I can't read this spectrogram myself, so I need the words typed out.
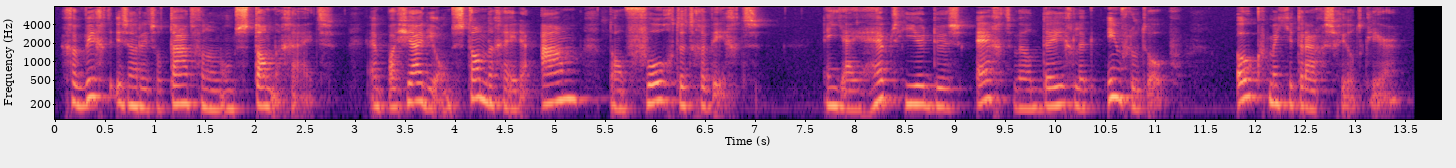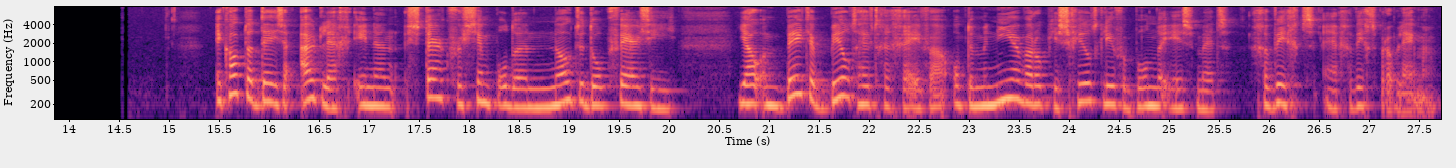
Gewicht is een resultaat van een omstandigheid. En pas jij die omstandigheden aan, dan volgt het gewicht. En jij hebt hier dus echt wel degelijk invloed op, ook met je trage schildklier. Ik hoop dat deze uitleg in een sterk versimpelde notendopversie jou een beter beeld heeft gegeven op de manier waarop je schildklier verbonden is met gewicht en gewichtsproblemen.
